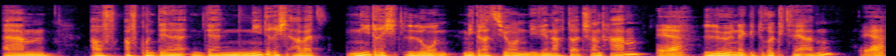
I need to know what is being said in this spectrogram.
ähm, auf, aufgrund der, der Niedrigarbeits Niedriglohnmigration, die wir nach Deutschland haben, ja. Löhne gedrückt werden ja.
